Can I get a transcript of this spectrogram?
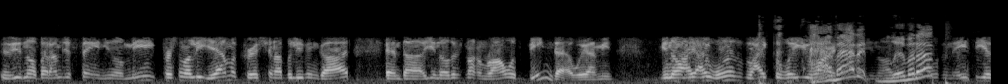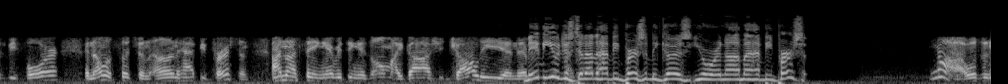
You know, but I'm just saying, you know, me personally, yeah, I'm a Christian. I believe in God, and uh, you know, there's nothing wrong with being that way. I mean, you know, I, I was like the way you are. Have are. at it. You know, Live it up. I was an atheist before, and I was such an unhappy person. I'm not saying everything is, oh my gosh, jolly and. everything. Maybe you're just an unhappy person because you're an unhappy person. No, I wasn't.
